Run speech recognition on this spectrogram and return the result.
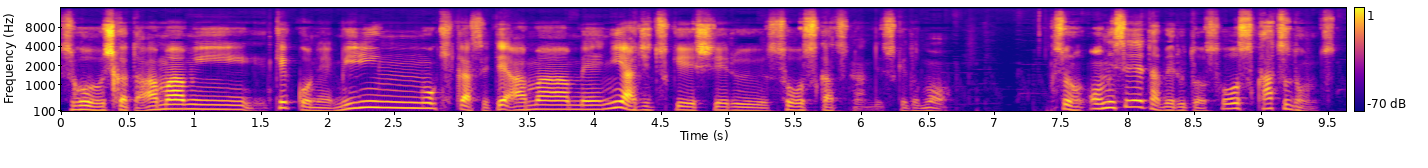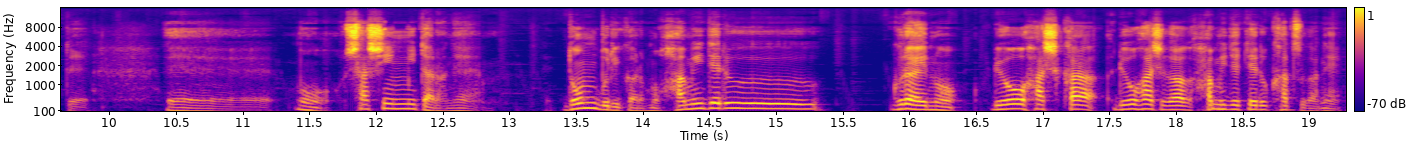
すごい美味しかった。甘み、結構ね、みりんを効かせて甘めに味付けしてるソースカツなんですけども、そのお店で食べるとソースカツ丼つって、えー、もう写真見たらね、丼からもうはみ出るぐらいの両端から、両端がはみ出てるカツがね、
